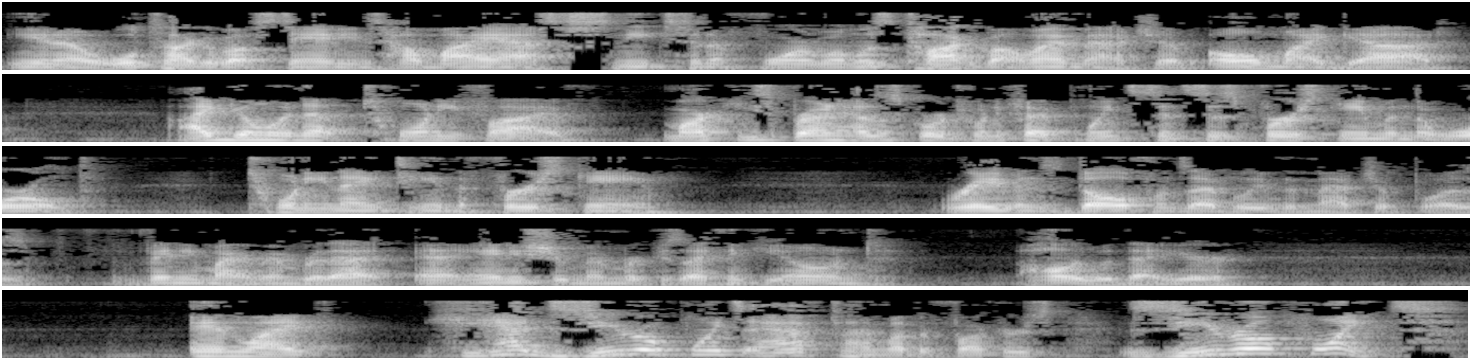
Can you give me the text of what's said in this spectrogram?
you know, we'll talk about standings. How my ass sneaks in at four and one. Let's talk about my matchup. Oh my god, I going up twenty five. Marquise Brown hasn't scored twenty five points since his first game in the world, twenty nineteen, the first game. Ravens Dolphins, I believe the matchup was. Vinny might remember that. Andy should remember because I think he owned Hollywood that year. And like he had zero points at halftime, motherfuckers. Zero points.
